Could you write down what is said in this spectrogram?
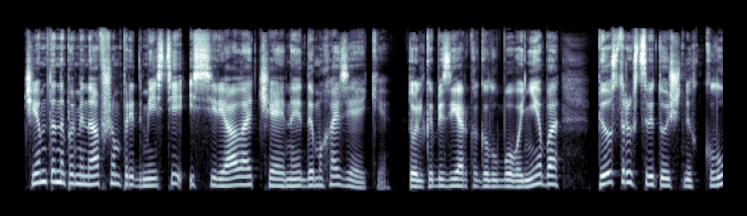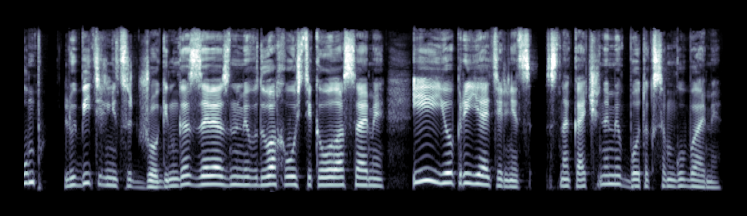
чем-то напоминавшим предместье из сериала «Отчаянные домохозяйки», только без ярко-голубого неба, пестрых цветочных клумб любительницы джогинга с завязанными в два хвостика волосами и ее приятельниц с накачанными ботоксом губами.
